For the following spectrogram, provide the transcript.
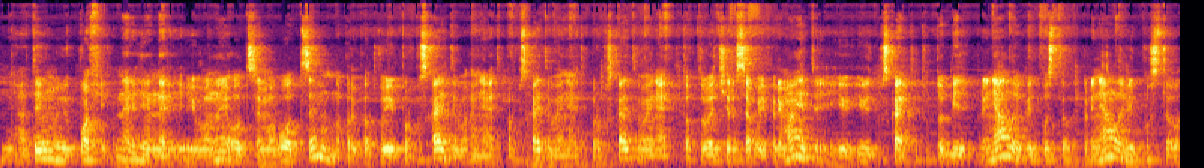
Негативною пофіг, енергія, енергія. І вони оцим, от цим, наприклад, ви пропускаєте, виганяєте, пропускаєте, виганяєте, пропускаєте, виганяєте. Тобто ви через себе її приймаєте і, і відпускаєте. Тобто біль прийняли, відпустили, прийняли, відпустили.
